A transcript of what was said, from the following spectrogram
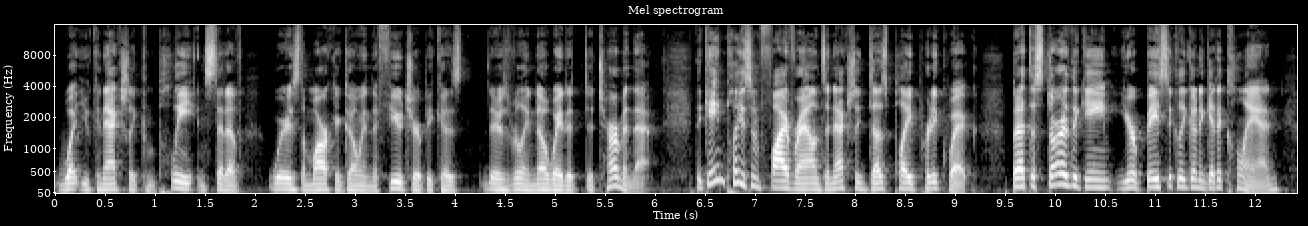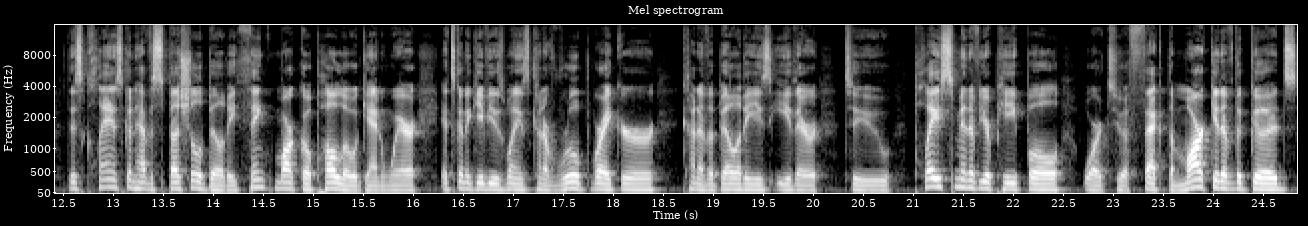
what you can actually complete instead of where's the market going in the future because there's really no way to determine that. The game plays in five rounds and actually does play pretty quick, but at the start of the game, you're basically going to get a clan this clan is going to have a special ability. Think Marco Polo again, where it's going to give you one of these kind of rule breaker kind of abilities, either to placement of your people or to affect the market of the goods,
